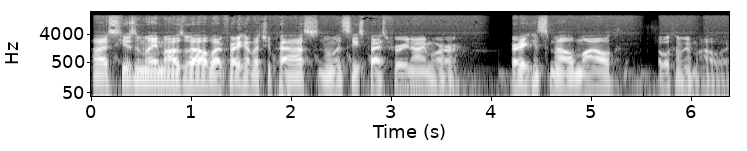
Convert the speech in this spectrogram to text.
Uh, excuse me, as well, but I probably can't let you pass. No one sneaks past for nine more. Or you can smell mile trouble coming a mile away.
